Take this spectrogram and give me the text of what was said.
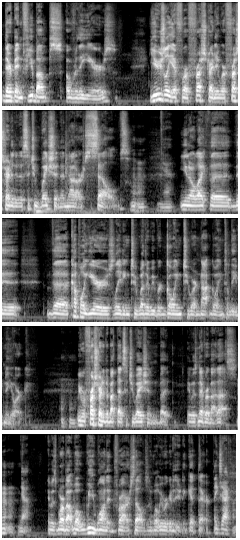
There have been few bumps over the years. Usually, if we're frustrated, we're frustrated at a situation and not ourselves. Yeah. You know, like the the the couple years leading to whether we were going to or not going to leave New York. We were frustrated about that situation, but it was never about us. Yeah. It was more about what we wanted for ourselves and what we were going to do to get there. Exactly.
